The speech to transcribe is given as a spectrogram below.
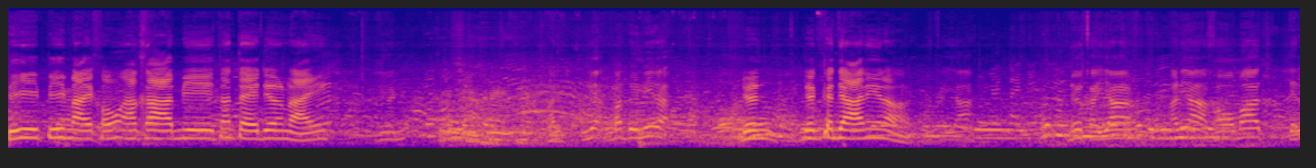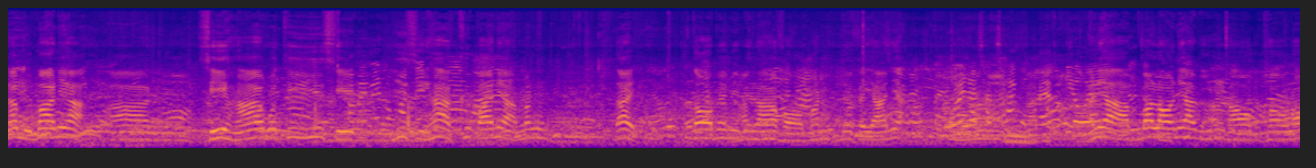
ปีปีใหม่ของอาคารมีตั้งแต่เดือนไหนอันเนี่ยมาเดือนนี้แหละเดือนเดือนกันยานี่เนาะกันยาเดือนกันยาอันเนี้ยเขามาแต่ละหมู่บ้านเนี่ยอ่าสีหาวันที่ยี่สิบยี่สิบห้าคือไปเนี่ยมัน ได้ต่อไม่มีเวลาของมันเดือนกันยาเนี่ยโอ้ยเราชักชักอีกแล้วเดียวเออันงเนี้ยบ้านเราเนี่ยเขาเขาเรา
